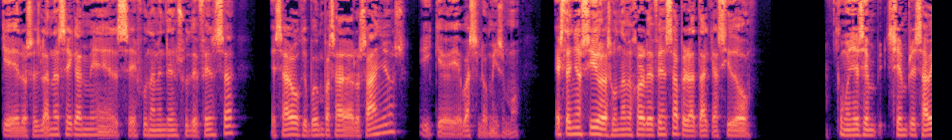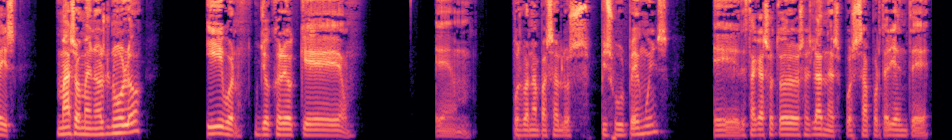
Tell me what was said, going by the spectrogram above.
que los Islanders se fundamenten en su defensa es algo que pueden pasar a los años y que va a ser lo mismo. Este año ha sido la segunda mejor defensa, pero el ataque ha sido, como ya siempre, sabéis, más o menos nulo. Y bueno, yo creo que em, pues van a pasar los Pittsburgh Penguins. Eh, destacar sobre todo los Islanders, pues aportaría entre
